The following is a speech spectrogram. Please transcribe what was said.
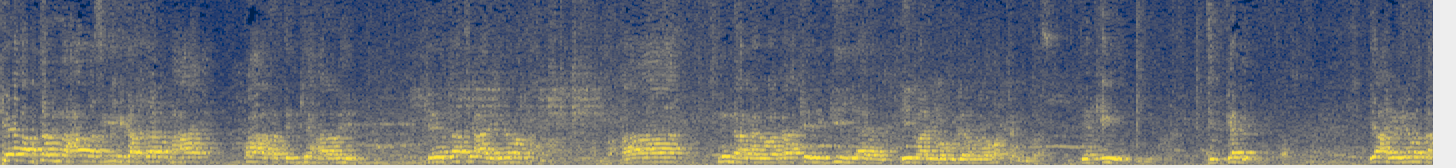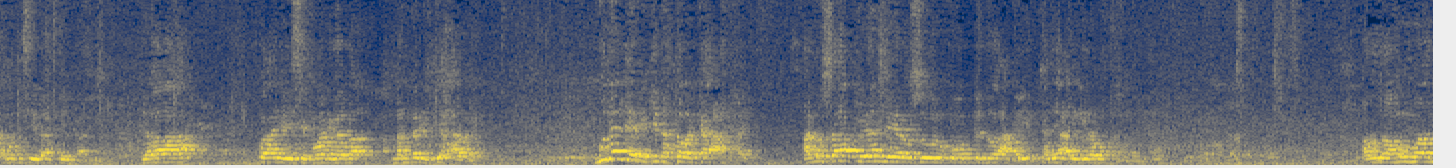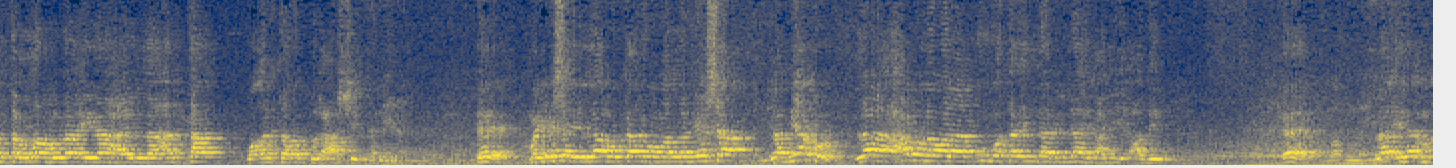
كي أبتم مع مسجد كتاب مع وحافتين كي حرامين كي كاتي على جنوم آه ننا قال وقا كي نجي يا إيماني بقول يا مكة بس. يقين. يقين. يعني ما تخمت سيدك فيك يا وعني يسك ما نقال من دري كي حرمي قد لي كده توكل على هاي. أنا ساكو يلي رسولك وبدو عقلي كده يعني ما تخمت اللهم أنت الله لا إله إلا أنت وأنت رب العرش الكريم. إيه من يشاء الله كان ومن لم يشاء لم يكن. لا حول ولا قوة إلا بالله العلي العظيم. إيه لا إله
